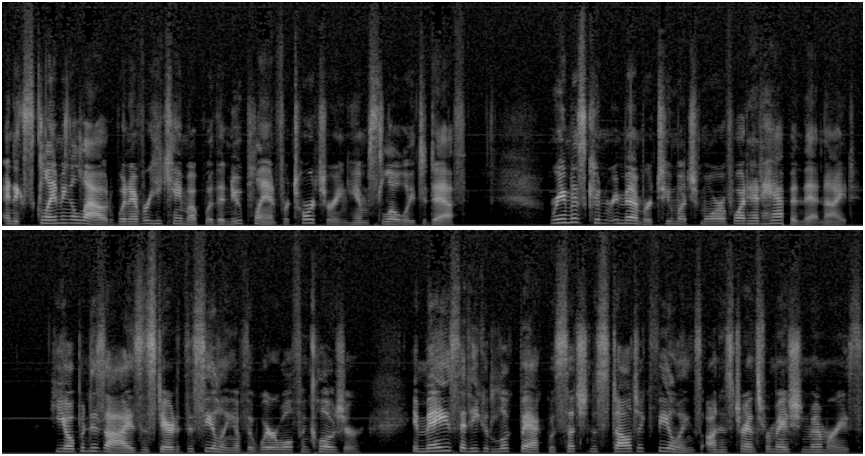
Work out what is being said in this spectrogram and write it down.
and exclaiming aloud whenever he came up with a new plan for torturing him slowly to death. Remus couldn't remember too much more of what had happened that night. He opened his eyes and stared at the ceiling of the werewolf enclosure, amazed that he could look back with such nostalgic feelings on his transformation memories.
